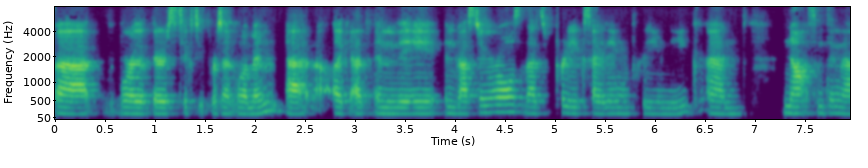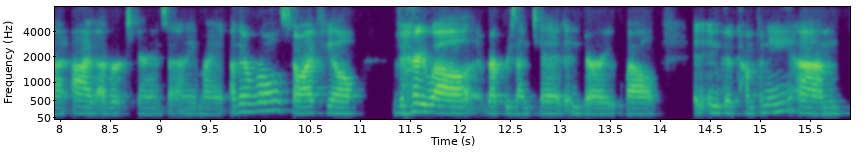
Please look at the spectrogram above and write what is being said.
uh, where there's 60% women at like at, in the investing roles. That's pretty exciting and pretty unique and not something that I've ever experienced at any of my other roles. So I feel very well represented and very well in, in good company. Um,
